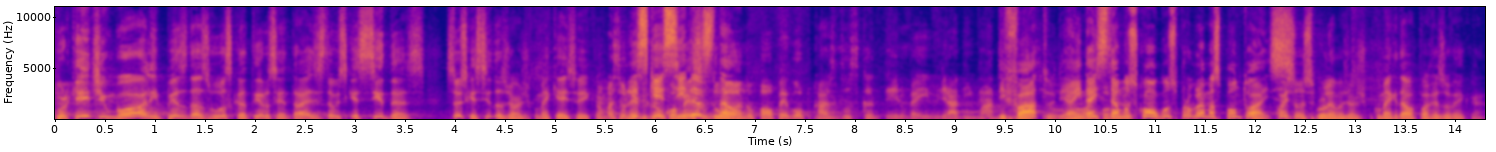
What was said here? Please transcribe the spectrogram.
por que em Timbó a limpeza das ruas canteiros centrais estão esquecidas? Estão esquecidas, Jorge? Como é que é isso aí, Não, cara? mas eu lembro que no Esquecidas, começo do não. ano o pau pegou por causa dos canteiros, velho, virado em mato. De fato, Assim, e ainda estamos com alguns problemas pontuais. Quais são esses problemas, Jorge? Como é que dava para resolver, cara?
